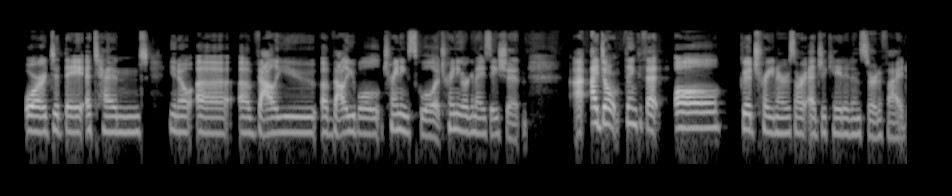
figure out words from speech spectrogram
or did they attend you know a, a value a valuable training school a training organization? I, I don't think that all good trainers are educated and certified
